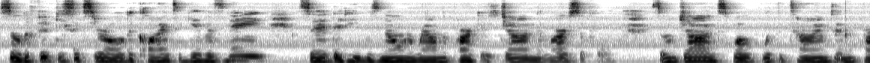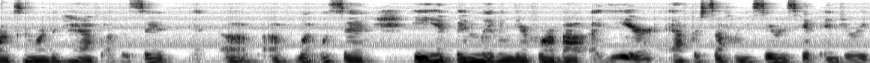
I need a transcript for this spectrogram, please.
So the 56 year old declined to give his name, said that he was known around the park as John the Merciful. So John spoke with the Times, and the park's more than half of the said of, of what was said. He had been living there for about a year after suffering a serious hip injury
